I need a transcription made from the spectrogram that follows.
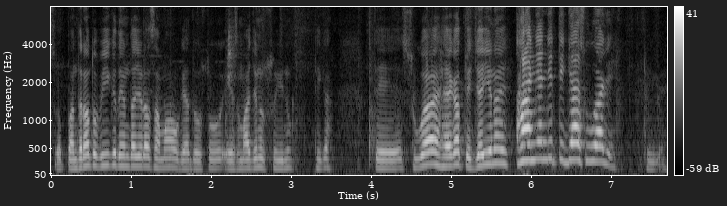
ਸੋ 15 ਤੋਂ 20 ਕੁ ਦਿਨ ਦਾ ਜਿਹੜਾ ਸਮਾਂ ਹੋ ਗਿਆ ਦੋਸਤੋ ਇਸ ਮੱਝ ਨੂੰ ਸੂਈ ਨੂੰ ਠੀਕ ਆ? ਤੇ ਸੂਆ ਹੈਗਾ ਤੀਜਾ ਹੀ ਹੈ ਨਾ ਇਹ? ਹਾਂਜੀ ਹਾਂਜੀ ਤੀਜਾ ਸੂਆ ਜੀ। ਠੀਕ ਹੈ।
